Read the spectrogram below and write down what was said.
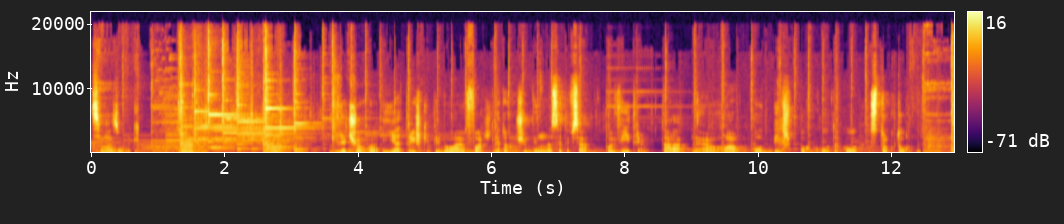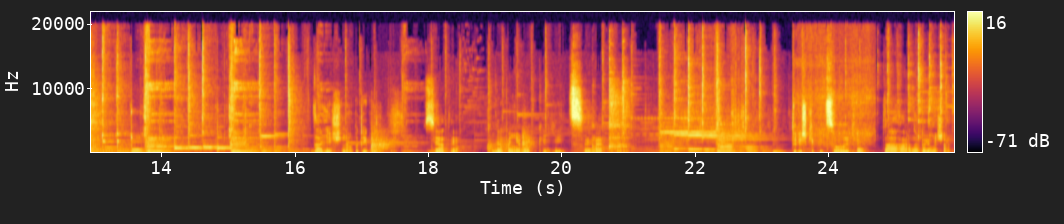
Ці мазурики. Для чого я трішки підбиваю фарш? Для того, щоб він наситився повітрям та е, мав більш пухку таку структуру. Далі ще нам потрібно взяти для паніровки яйце, трішки підсолити та гарно перемішати.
